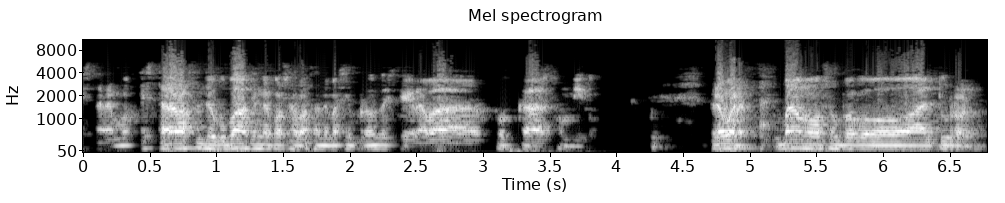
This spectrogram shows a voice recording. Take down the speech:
estaremos, estará bastante ocupado haciendo cosas bastante más importantes que grabar podcast conmigo. Pero bueno, vamos un poco al turrón.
